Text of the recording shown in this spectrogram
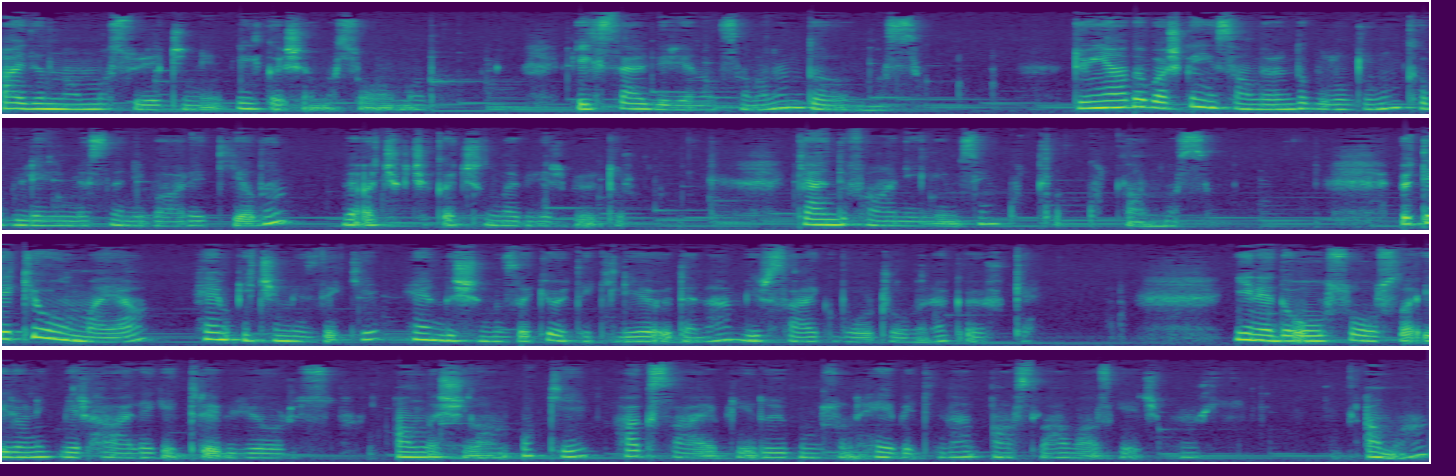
aydınlanma sürecinin ilk aşaması olmalı. İlksel bir yanılsamanın dağılması. Dünyada başka insanların da bulunduğunun kabullenilmesinden ibaret yalın ve açıkça kaçınılabilir bir durum. Kendi faniliğimizin kutlanması. Öteki olmaya hem içimizdeki hem dışımızdaki ötekiliğe ödenen bir saygı borcu olarak öfke. Yine de olsa olsa ironik bir hale getirebiliyoruz. Anlaşılan o ki hak sahipliği duygumuzun heybetinden asla vazgeçmiyoruz. Ama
